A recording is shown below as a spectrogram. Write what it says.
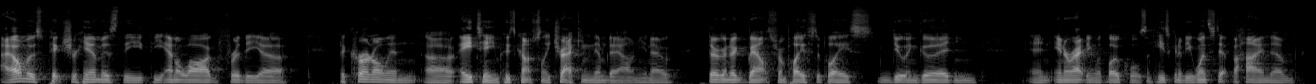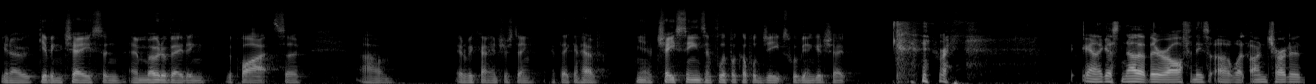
I almost picture him as the the analog for the uh, the colonel in uh, A Team who's constantly tracking them down. You know they're going to bounce from place to place, doing good and and interacting with locals, and he's going to be one step behind them. You know, giving chase and and motivating the plot. So. Um, it'll be kind of interesting if they can have you know chase scenes and flip a couple jeeps. We'll be in good shape. right. And I guess now that they're off in these uh, what uncharted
